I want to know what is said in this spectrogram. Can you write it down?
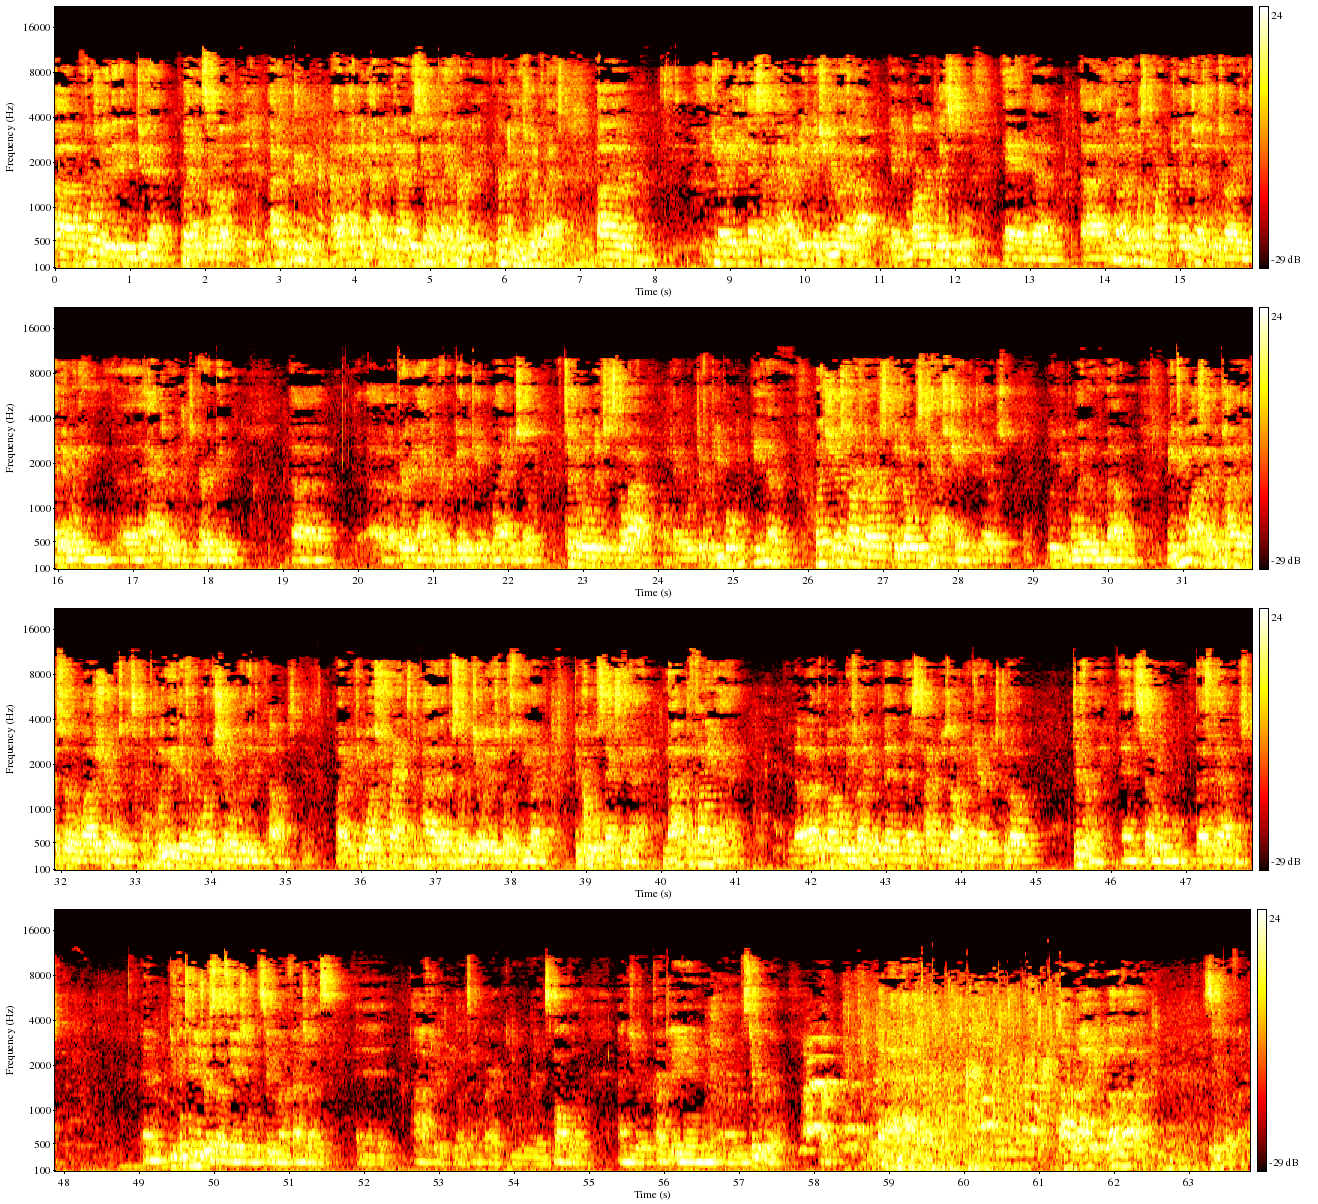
Uh, fortunately, they didn't do that. But it's I'd, I'd, I'd, be, I'd have been down in New Zealand playing Hercules, Hercules real fast. Um, you know, that stuff can happen. It makes you realize, wow, okay, you are replaceable. And, uh, uh, you know, it wasn't hard. Uh, Justin was already an Emmy-winning uh, actor. He's a very good, uh, a very good actor, very good, capable actor. So it took a little bit just to go out. Okay, we're different people. We, you know, when the show starts, there are, there's always cast changes. They always move people in, move them out. And, I mean, if you watch like the pilot episode of a lot of shows, it's completely different than what the show really becomes. Like if you watch Friends, the pilot episode, Joey was supposed to be like the cool, sexy guy, not the funny guy. You know, not the bumbly funny guy. But then as time goes on, the characters develop differently, and so that's what happens. And you continued your association with the Superman franchise uh, after Lois and Clark. You were in Smallville, and you're currently in um, Supergirl. All right, well done. Super fun.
